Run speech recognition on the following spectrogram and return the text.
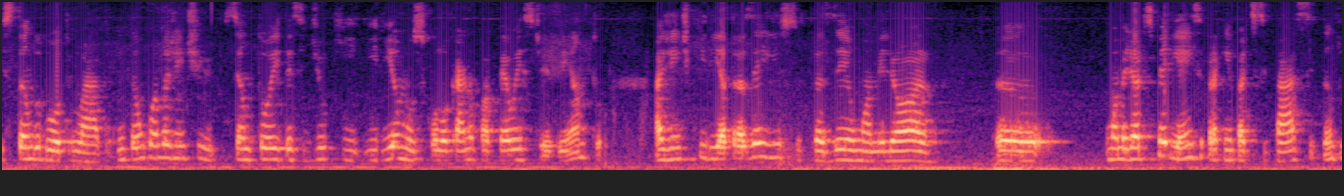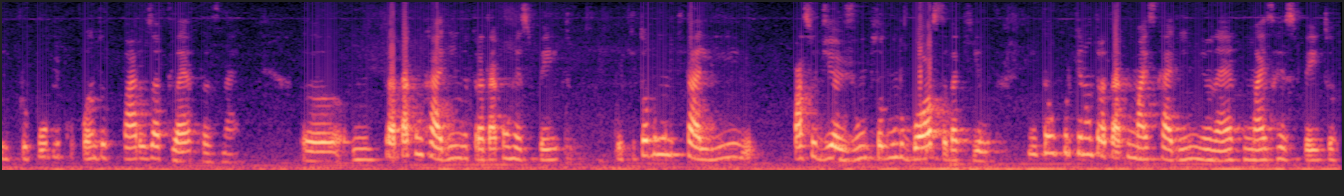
Estando do outro lado. Então, quando a gente sentou e decidiu que iríamos colocar no papel este evento, a gente queria trazer isso, trazer uma melhor, uh, uma melhor experiência para quem participasse, tanto para o público quanto para os atletas, né? Uh, tratar com carinho, tratar com respeito, porque todo mundo que está ali passa o dia junto, todo mundo gosta daquilo. Então, por que não tratar com mais carinho, né, com mais respeito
